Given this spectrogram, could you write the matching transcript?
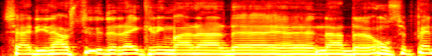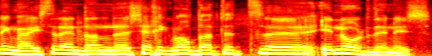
zei hij, nou stuur de rekening maar naar, de, naar de, onze penningmeester... en dan eh, zeg ik wel dat het eh, in orde is.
